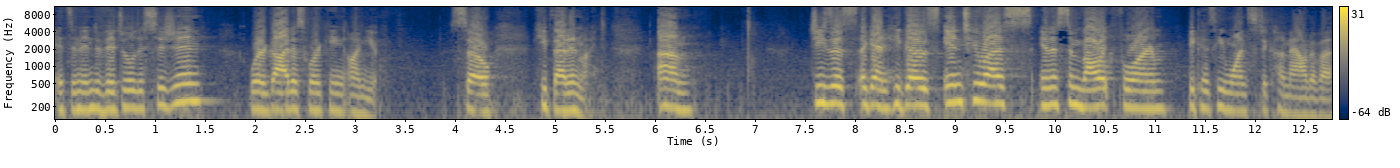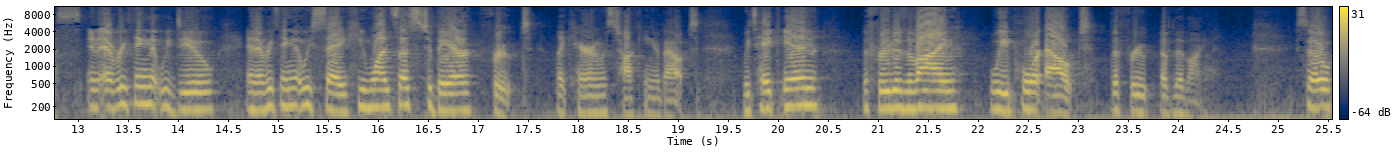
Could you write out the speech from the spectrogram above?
it's an individual decision, where God is working on you. So keep that in mind. Um, Jesus, again, he goes into us in a symbolic form because he wants to come out of us. In everything that we do and everything that we say, he wants us to bear fruit, like Karen was talking about. We take in the fruit of the vine, we pour out the fruit of the vine. So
